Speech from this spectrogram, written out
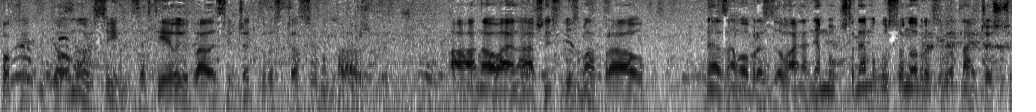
pokretni kao moj sin, zahtijevaju 24 časovnu pažnju. A na ovaj način se uzma pravo ne znam, obrazovanja, ne mogu, što ne mogu se ono obrazovati najčešće.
